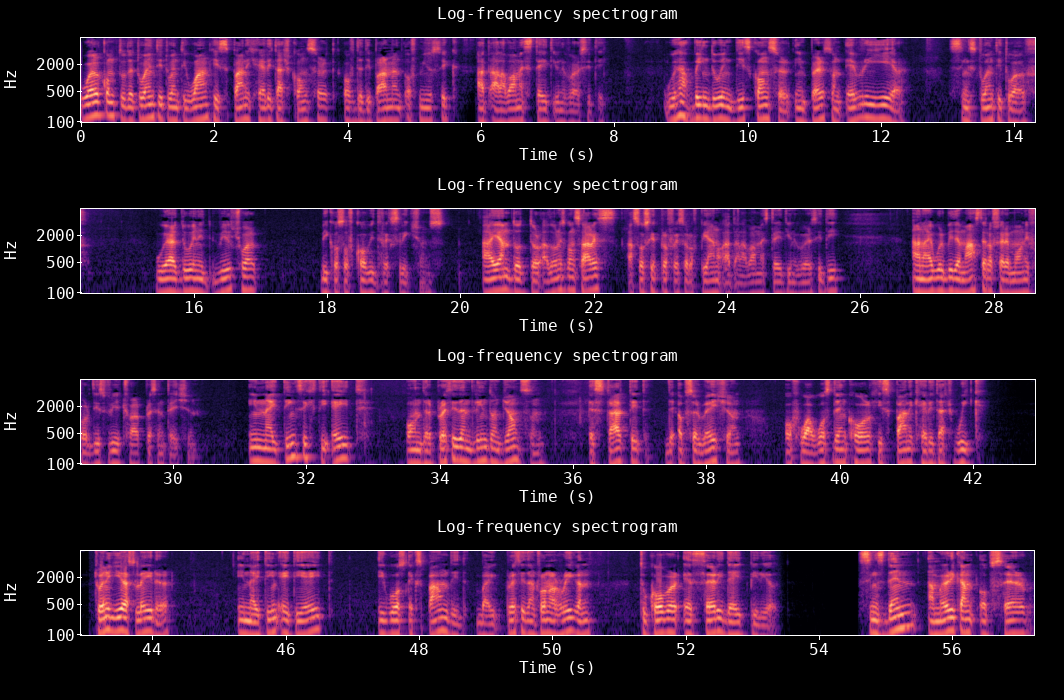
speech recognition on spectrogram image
Welcome to the 2021 Hispanic Heritage Concert of the Department of Music at Alabama State University. We have been doing this concert in person every year since 2012. We are doing it virtual because of COVID restrictions. I am Dr. Adonis Gonzalez, Associate Professor of Piano at Alabama State University, and I will be the Master of Ceremony for this virtual presentation. In 1968, under President Lyndon Johnson, started the observation of what was then called Hispanic Heritage Week. 20 years later, in 1988, it was expanded by President Ronald Reagan to cover a 30 day period. Since then, Americans observe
